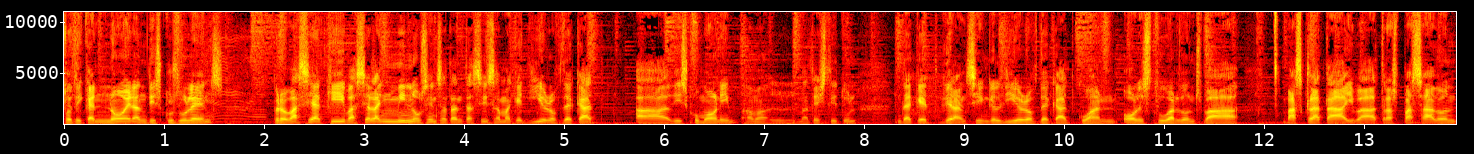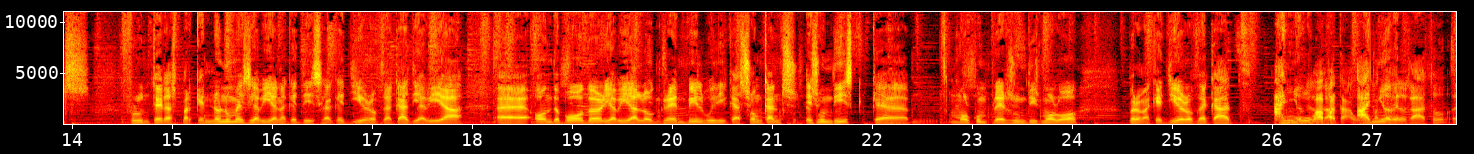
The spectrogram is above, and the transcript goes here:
tot i que no eren discos dolents, però va ser aquí, va ser l'any 1976, amb aquest Year of the Cat, a disc homònim, amb el mateix títol d'aquest gran single, Year of the Cat, quan All Stewart doncs, va, va esclatar i va traspassar doncs, fronteres, perquè no només hi havia en aquest disc, aquest Year of the Cat, hi havia eh, On the Border, hi havia Long Grenville, vull dir que són canç... és un disc que molt complet, és un disc molt bo, però amb aquest Year of the Cat, Año, Ho del, va ga- petar, ho va Año petar. del Gato, eh,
